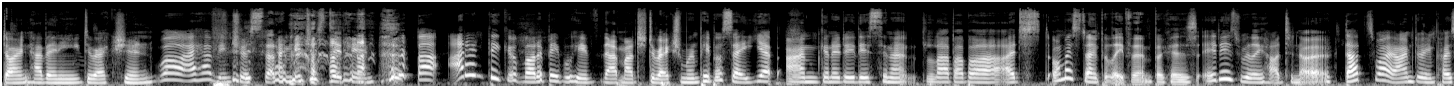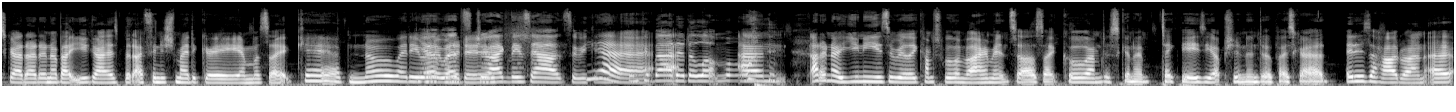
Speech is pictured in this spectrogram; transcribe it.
don't have any direction. Well, I have interests that I'm interested in, but I don't think a lot of people have that much direction. When people say, yep, I'm going to do this and a blah, blah, blah, I just almost don't believe them because it is really hard to know. That's why I'm doing postgrad. I don't know about you guys, but I finished my degree and was like, okay, I have no idea what I want to do. let's drag this out so we can Yeah, think about it a lot more. And I don't know, uni is a really comfortable environment, so I was like, cool, I'm just gonna take the easy option and do a postgrad. It is a hard one. I,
